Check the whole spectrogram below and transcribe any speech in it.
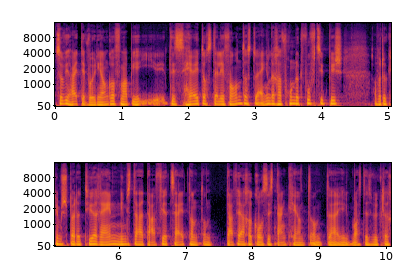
So wie heute, wo ich dich angerufen habe, ich, das höre ich durchs Telefon, dass du eigentlich auf 150 bist, aber du kommst bei der Tür rein, nimmst da dafür Zeit und, und dafür auch ein großes Danke und, und äh, ich weiß das wirklich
